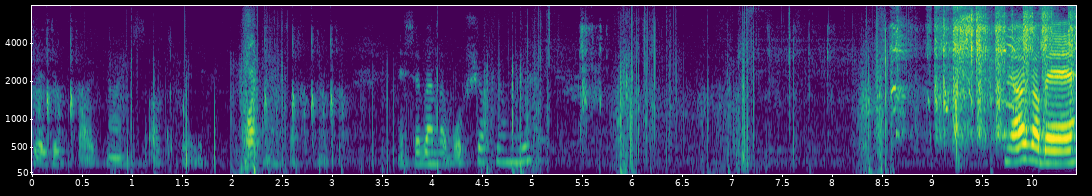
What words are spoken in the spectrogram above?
Freddy Five Nights at Freddy. Five Nights at Freddy. Neyse ben de boş yapıyorum diye. Ya aga be.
